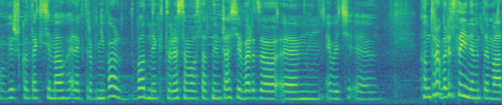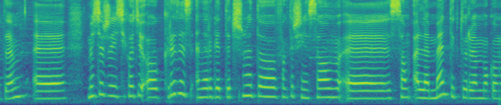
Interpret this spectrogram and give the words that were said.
Mówisz w kontekście małych elektrowni wodnych, które są w ostatnim czasie bardzo jak być, e, kontrowersyjnym tematem. E, myślę, że jeśli chodzi o kryzys energetyczny, to faktycznie są, e, są elementy, które mogą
